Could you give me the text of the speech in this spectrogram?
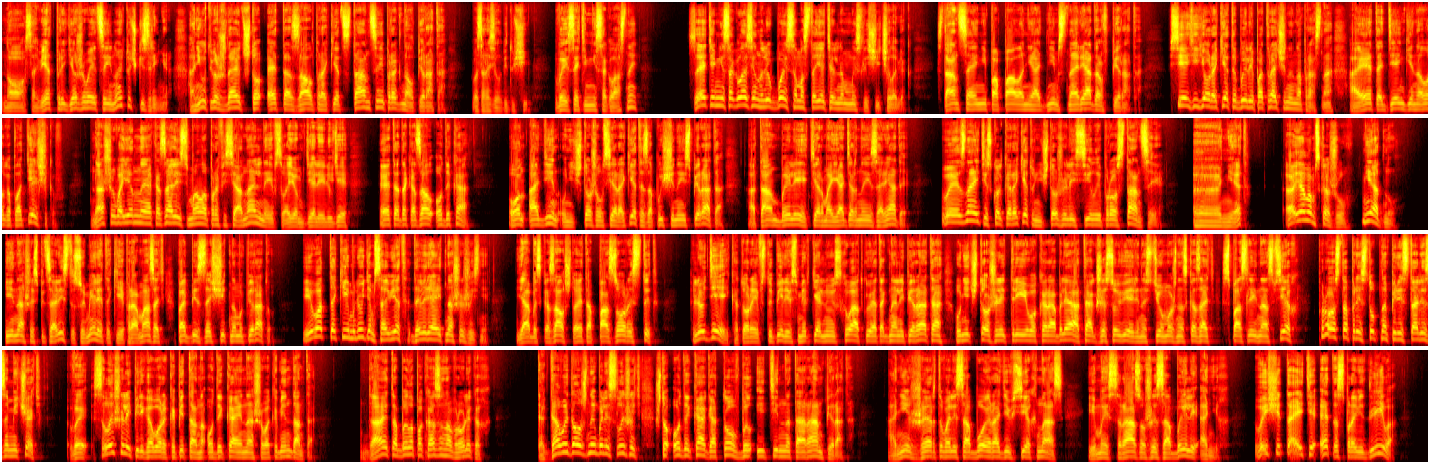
Но Совет придерживается иной точки зрения. Они утверждают, что это залп ракет станции прогнал пирата, возразил ведущий. Вы с этим не согласны? С этим не согласен любой самостоятельно мыслящий человек. Станция не попала ни одним снарядом в пирата. Все ее ракеты были потрачены напрасно, а это деньги налогоплательщиков. Наши военные оказались малопрофессиональные в своем деле люди. Это доказал ОДК. Он один уничтожил все ракеты, запущенные из «Пирата», а там были термоядерные заряды. Вы знаете, сколько ракет уничтожили силы простанции? Э, нет. А я вам скажу, ни одну. И наши специалисты сумели такие промазать по беззащитному пирату. И вот таким людям совет доверяет нашей жизни. Я бы сказал, что это позор и стыд. Людей, которые вступили в смертельную схватку и отогнали пирата, уничтожили три его корабля, а также с уверенностью, можно сказать, спасли нас всех, просто преступно перестали замечать. Вы слышали переговоры капитана ОДК и нашего коменданта? Да, это было показано в роликах. Тогда вы должны были слышать, что ОДК готов был идти на таран пирата. Они жертвовали собой ради всех нас – и мы сразу же забыли о них. Вы считаете это справедливо?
